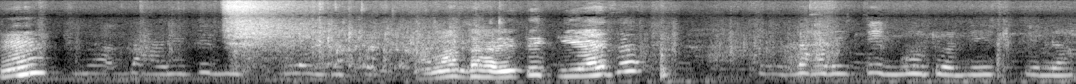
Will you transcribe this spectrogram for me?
হুম আমার ধাড়িতে কি আছে বাড়িতে গুঁতো দিয়েছিলাম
